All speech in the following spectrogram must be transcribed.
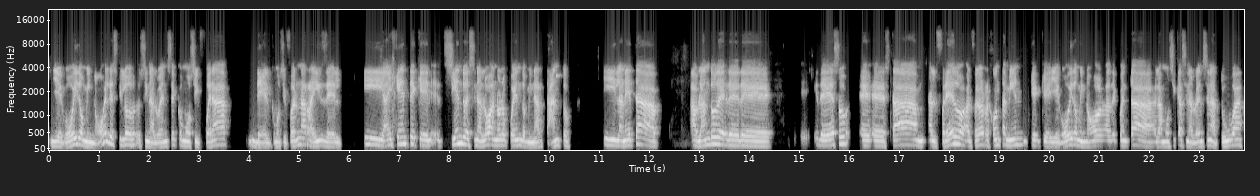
llegó y dominó el estilo sinaloense como si fuera de él, como si fuera una raíz de él. Y hay gente que eh, siendo de Sinaloa no lo pueden dominar tanto. Y la neta, hablando de, de, de, de eso, eh, está Alfredo, Alfredo Rejón también, que, llegó y dominó, haz de cuenta, la música sinaloense en la tuba,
